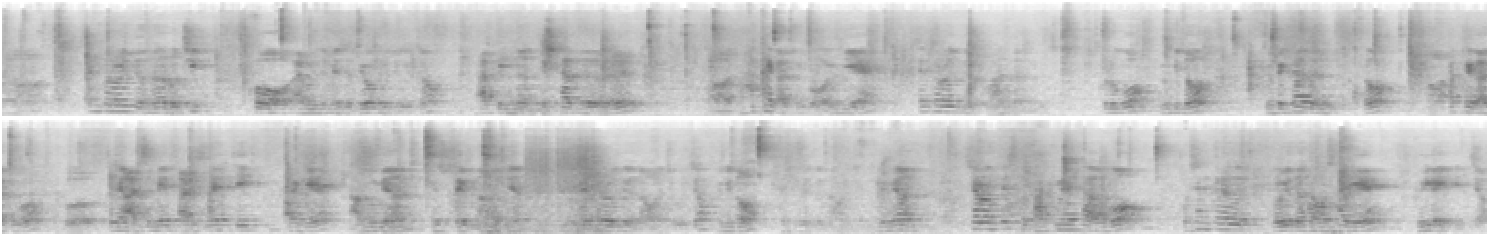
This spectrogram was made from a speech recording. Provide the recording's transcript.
어, 센트로이드는 로치코 알고리즘에서 배운 거죠 그죠? 앞에 있는 벡터들을 어, 다 합해가지고 여기에 센트로이드를 구한다는 거죠 그리고 여기도 이 벡터들도 어, 합해가지고 뭐 그냥 아리스메, 아리스메틱하게 나누면 개수대로 나누면 센트로이드가 나오죠 그죠? 여기도 센트로이드가 나오죠 그러면 새로운 테스트 다큐멘트하고 그 센트로이드하고 사이에 거리가 있겠죠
